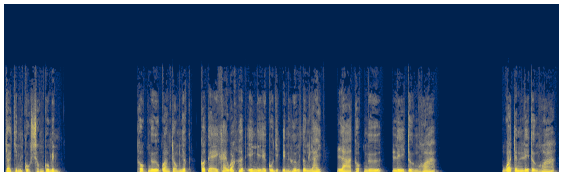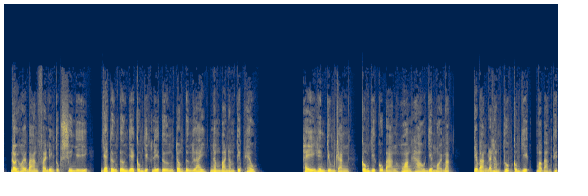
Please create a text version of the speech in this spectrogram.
cho chính cuộc sống của mình. Thuật ngữ quan trọng nhất có thể khái quát hết ý nghĩa của việc định hướng tương lai là thuật ngữ lý tưởng hóa. Quá trình lý tưởng hóa đòi hỏi bạn phải liên tục suy nghĩ và tưởng tượng về công việc lý tưởng trong tương lai năm ba năm tiếp theo. Hãy hình dung rằng công việc của bạn hoàn hảo về mọi mặt và bạn đã làm tốt công việc mà bạn thích.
